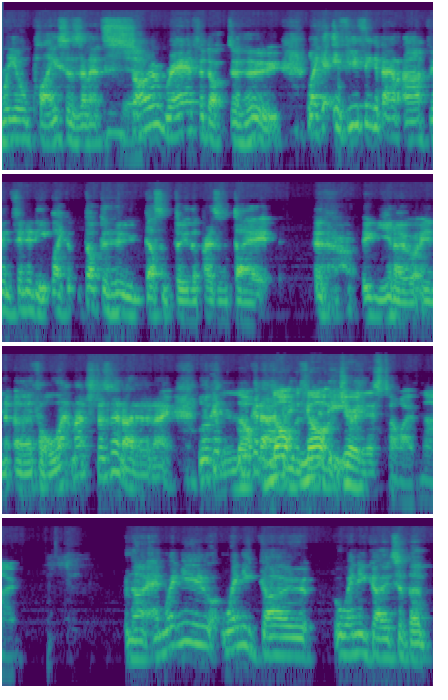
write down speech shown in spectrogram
real places and it's Yeah. so rare for Doctor Who. Like if you think about Arc of Infinity, like Doctor Who doesn't do the present day you know, in Earth all that much, does it? I don't know. Look at Not, look at Arc not, not during this time. No. No, and when you when you go when you go to the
